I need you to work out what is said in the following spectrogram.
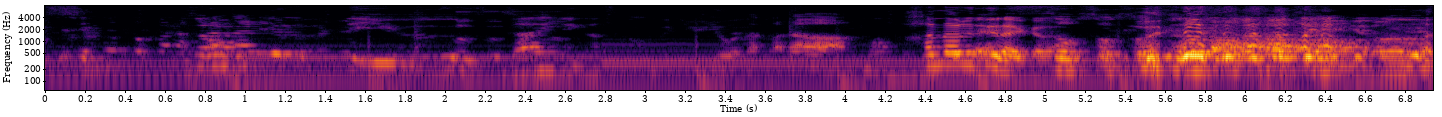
仕事から離れるっていう概念がすごく重要だから。離れてないから。そうそうそう。そうそうそう。うんっ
